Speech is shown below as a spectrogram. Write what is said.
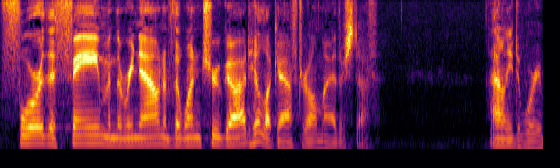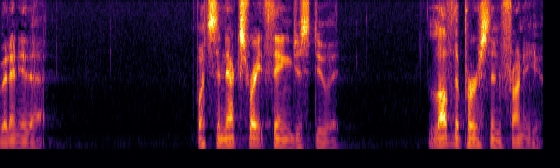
for the fame and the renown of the one true God, He'll look after all my other stuff. I don't need to worry about any of that. What's the next right thing? Just do it. Love the person in front of you.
